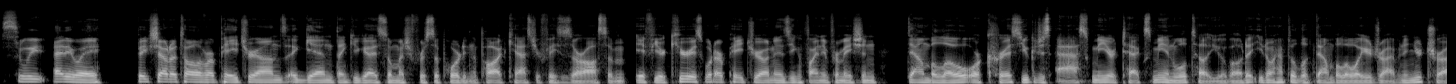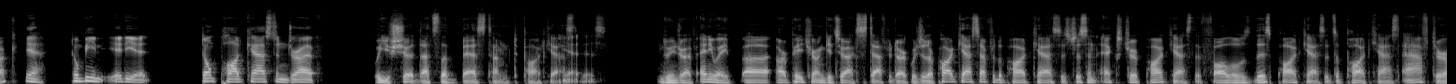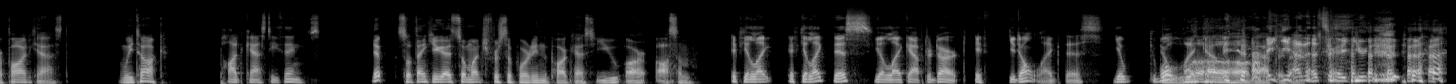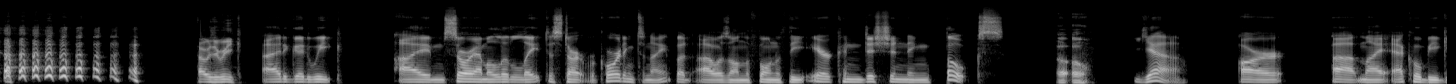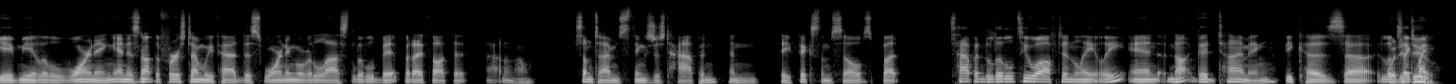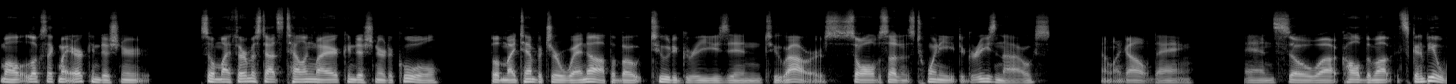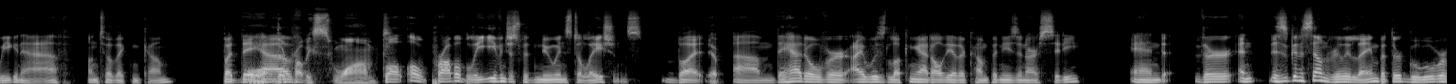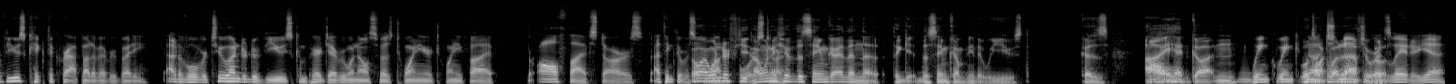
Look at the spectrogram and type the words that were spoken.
Sweet. Anyway, big shout out to all of our Patreons. Again, thank you guys so much for supporting the podcast. Your faces are awesome. If you're curious what our Patreon is, you can find information down below. Or Chris, you could just ask me or text me and we'll tell you about it. You don't have to look down below while you're driving in your truck. Yeah. Don't be an idiot. Don't podcast and drive. Well, you should. That's the best time to podcast. Yeah, it is. You drive. Anyway, uh, our Patreon gets you access to After Dark, which is our podcast after the podcast. It's just an extra podcast that follows this podcast. It's a podcast after a podcast. We talk. Podcasty things. Yep. So thank you guys so much for supporting the podcast. You are awesome. If you like, if you like this, you'll like After Dark. If you don't like this, you, you You'll won't like love After After yeah, that's right. You. How was your week? I had a good week. I'm sorry I'm a little late to start recording tonight, but I was on the phone with the air conditioning folks. Uh oh. Yeah. Our uh my Ecobee gave me a little warning, and it's not the first time we've had this warning over the last little bit, but I thought that I don't know. Sometimes things just happen and they fix themselves, but it's happened a little too often lately and not good timing because uh it looks like What'd it my well, it looks like my air conditioner so my thermostat's telling my air conditioner to cool, but my temperature went up about two degrees in two hours. So all of a sudden it's 28 degrees in the house. I'm like, oh, dang. And so uh, called them up. It's going to be a week and a half until they can come. But they Well, have, They're probably swamped. well, oh, probably even just with new installations. But Yep. um, they had over, I was looking at all the other companies in our city and they're, and this is going to sound really lame, but their Google reviews kick the crap out of everybody. Out of over 200 reviews compared to everyone else who has 20 or 25, they're all five stars. I think there was oh, I wonder if you. I wonder if you have the same guy then the the, the same company that we used because I Oh. had gotten, wink, wink, We'll talk nudge, about it afterwards. later. Yeah.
